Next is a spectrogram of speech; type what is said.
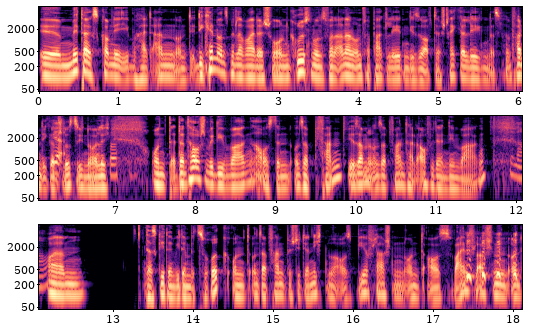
Äh, mittags kommen die eben halt an und die kennen uns mittlerweile schon, grüßen uns von anderen Unverpacktläden, die so auf der Strecke liegen. Das fand ich ganz Ja, lustig neulich. das Und dann tauschen wir die Wagen aus, denn unser Pfand, wir sammeln unser Pfand halt auch wieder in den Wagen. Genau. Ähm, Das geht dann wieder mit zurück und unser Pfand besteht ja nicht nur aus Bierflaschen und aus Weinflaschen und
